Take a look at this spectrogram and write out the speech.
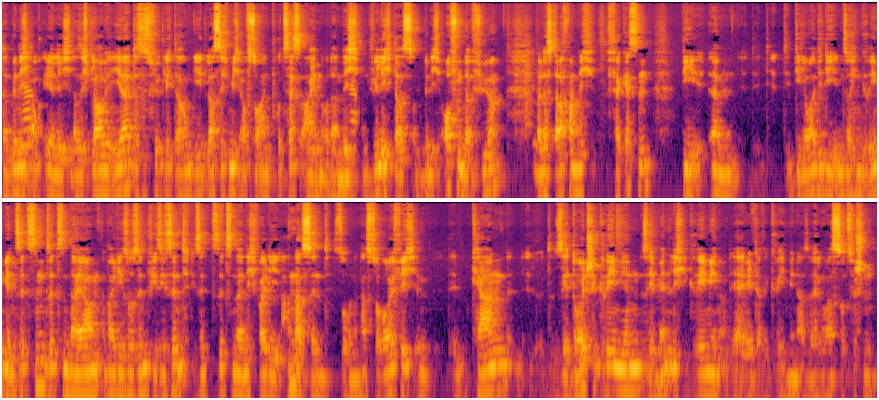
Da bin ich ja. auch ehrlich. Also ich glaube eher, dass es wirklich darum geht, lasse ich mich auf so einen Prozess ein oder nicht ja. und will ich das und bin ich offen dafür, mhm. weil das darf man nicht vergessen. Die, ähm, die, die Leute, die in solchen Gremien sitzen, sitzen da ja, weil die so sind, wie sie sind. Die sind, sitzen da nicht, weil die anders sind. So, und dann hast du häufig im, im Kern sehr deutsche Gremien, sehr männliche Gremien und eher ältere Gremien. Also irgendwas so zwischen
